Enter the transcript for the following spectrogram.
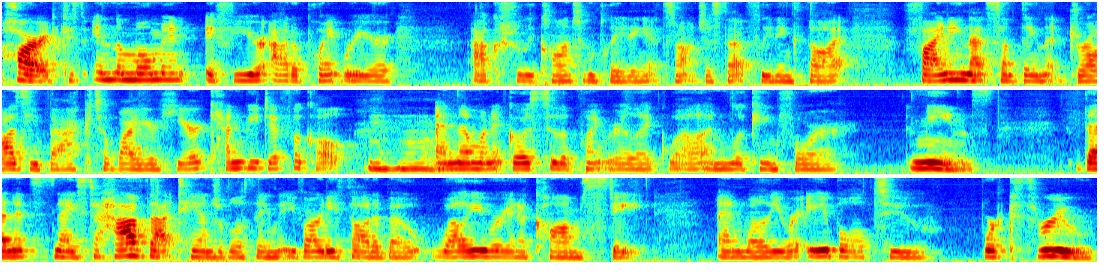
hard because in the moment, if you're at a point where you're actually contemplating, it's not just that fleeting thought. Finding that something that draws you back to why you're here can be difficult. And then when it goes to the point where you're like, well, I'm looking for means, then it's nice to have that tangible thing that you've already thought about while you were in a calm state and while you were able to work through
